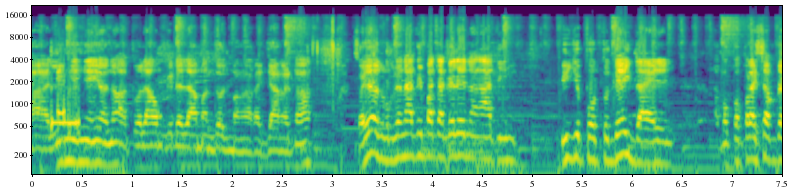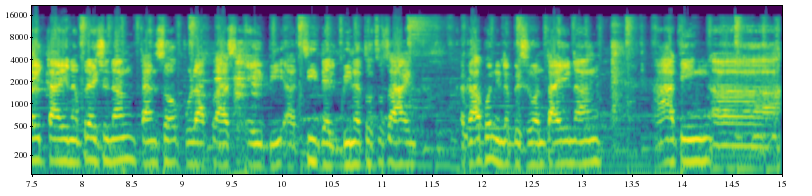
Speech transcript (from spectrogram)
ah, linya niya 'yon, no, at wala akong kinalaman doon mga kadyangas, no. So, yun, huwag na natin patagalin ang ating video for today dahil uh, magpa-price update tayo ng presyo ng Tanso, Pula Class A, B at C dahil binatuto sa akin kagapon inabisuhan tayo ng ating uh,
